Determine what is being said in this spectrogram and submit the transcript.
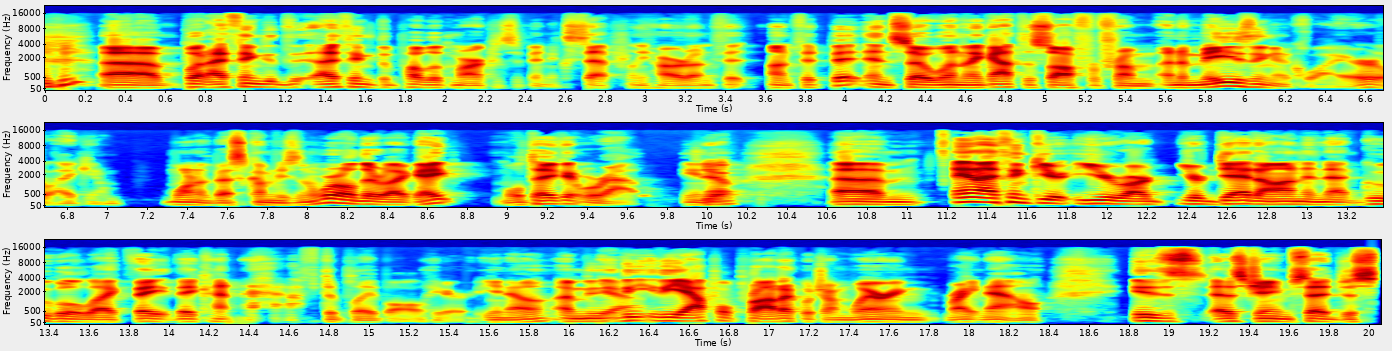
Mm-hmm. Uh, but I think I think the public markets have been exceptionally hard on Fit on Fitbit. And so when they got this offer from an amazing acquirer, like you know, one of the best companies in the world, they were like, hey, we'll take it. We're out. You know. Um, and I think you're you are you're dead on in that Google like they they kind of have to play ball here. You know, I mean Yeah. the, the Apple product which I'm wearing right now is as James said just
